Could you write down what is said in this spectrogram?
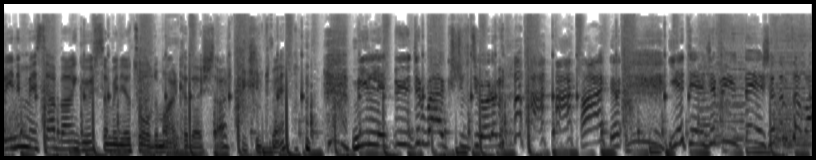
Benim mesela ben göğüs ameliyatı oldum arkadaşlar. Küçültme. Millet büyütür ben küçültüyorum. Yeterince büyükte yaşadım zaman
